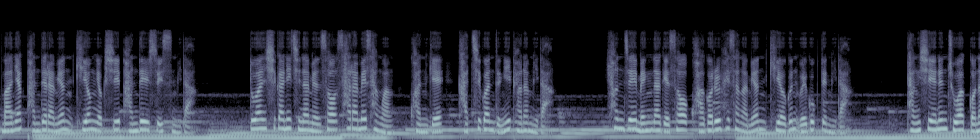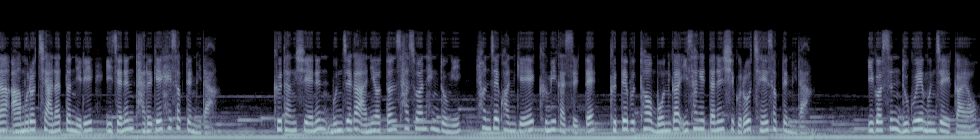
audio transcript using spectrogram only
만약 반대라면 기억 역시 반대일 수 있습니다. 또한 시간이 지나면서 사람의 상황, 관계, 가치관 등이 변합니다. 현재의 맥락에서 과거를 회상하면 기억은 왜곡됩니다. 당시에는 좋았거나 아무렇지 않았던 일이 이제는 다르게 해석됩니다. 그 당시에는 문제가 아니었던 사소한 행동이 현재 관계에 금이 갔을 때 그때부터 뭔가 이상했다는 식으로 재해석됩니다. 이것은 누구의 문제일까요?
